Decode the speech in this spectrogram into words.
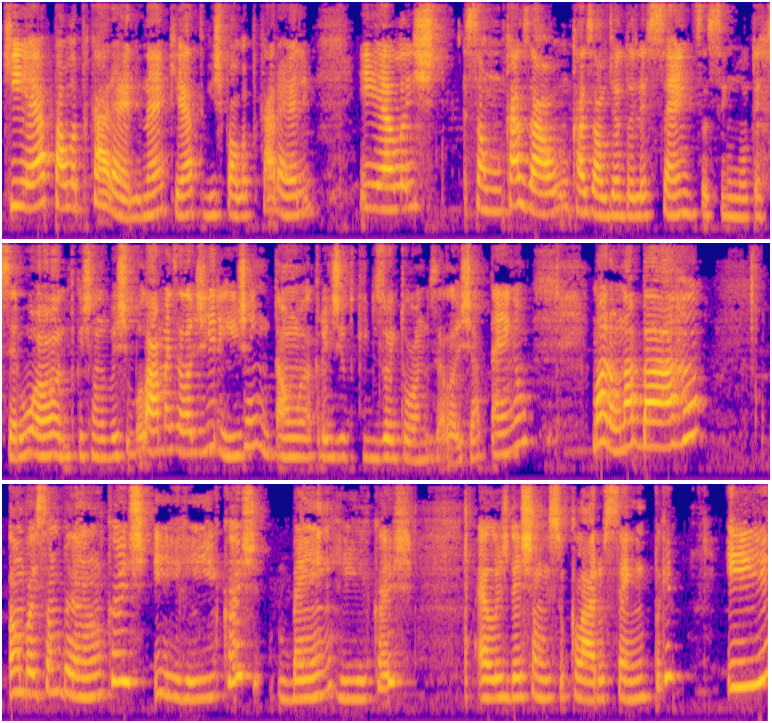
que é a Paula Picarelli, né? Que é a atriz Paula Picarelli, e elas são um casal, um casal de adolescentes, assim, no terceiro ano, porque estão no vestibular, mas elas dirigem, então eu acredito que 18 anos elas já tenham. Moram na Barra, ambas são brancas e ricas, bem ricas. Elas deixam isso claro sempre. E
